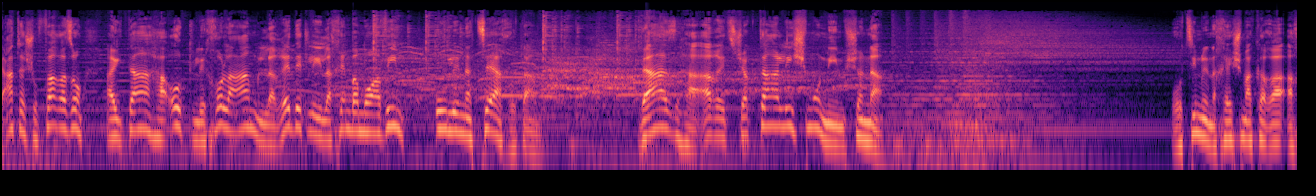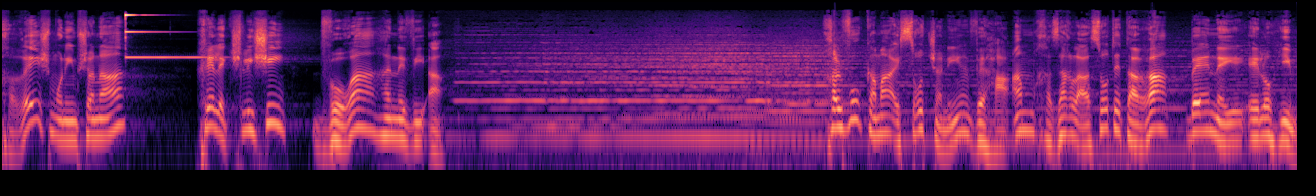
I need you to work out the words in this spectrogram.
ותקיעת השופר הזו הייתה האות לכל העם לרדת להילחם במואבים ולנצח אותם. ואז הארץ שקטה ל-80 שנה. רוצים לנחש מה קרה אחרי 80 שנה? חלק שלישי, דבורה הנביאה. חלפו כמה עשרות שנים והעם חזר לעשות את הרע בעיני אלוהים,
